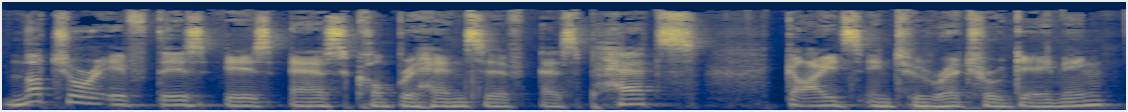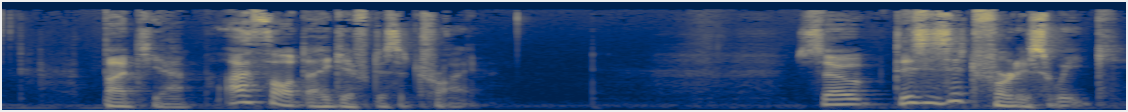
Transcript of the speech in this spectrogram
Not sure if this is as comprehensive as Pat's guides into retro gaming, but yeah, I thought I'd give this a try. So, this is it for this week.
